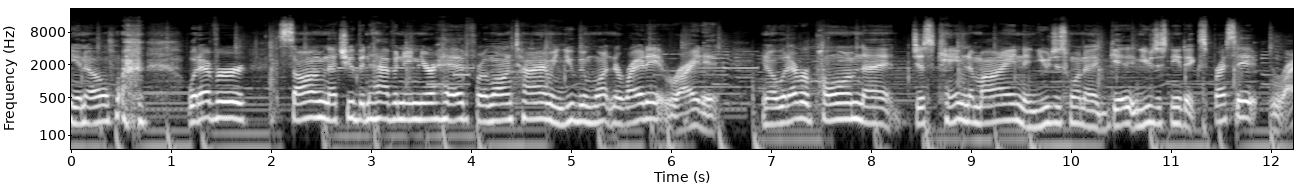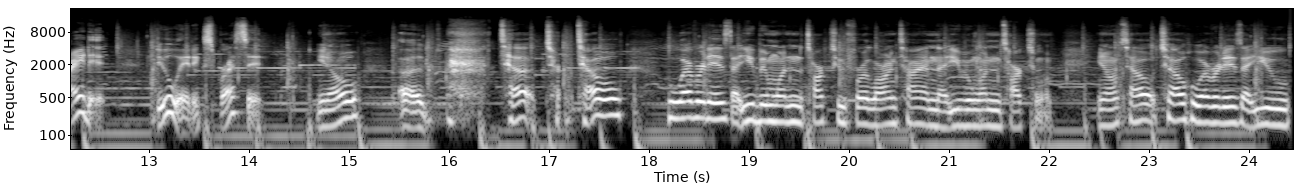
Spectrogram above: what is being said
You know, whatever song that you've been having in your head for a long time and you've been wanting to write it, write it you know, whatever poem that just came to mind and you just want to get it, you just need to express it, write it, do it, express it. You know, uh, tell t- tell whoever it is that you've been wanting to talk to for a long time that you've been wanting to talk to them. You know, tell tell whoever it is that you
